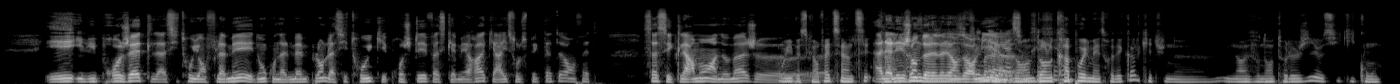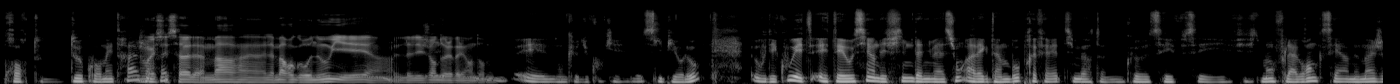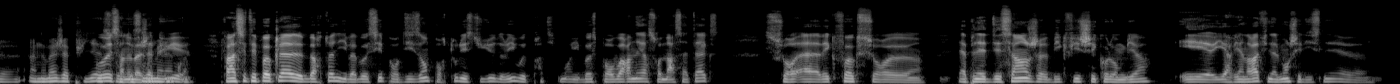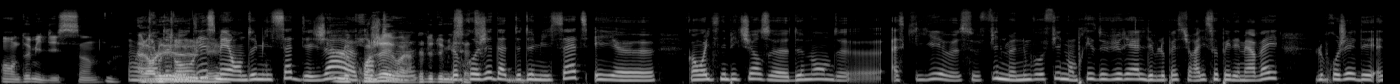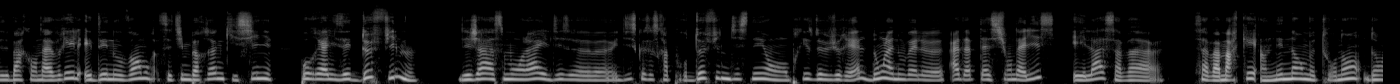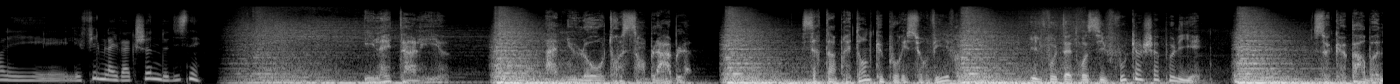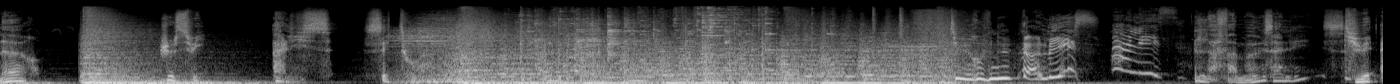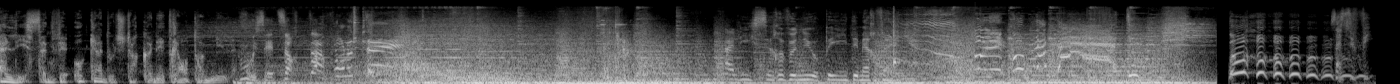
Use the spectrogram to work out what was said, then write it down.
Et il lui projette la citrouille enflammée, et donc on a le même plan de la citrouille qui est projetée face caméra, qui arrive sur le spectateur en fait. Ça, c'est clairement un hommage. euh, Oui, parce qu'en fait, c'est un de ces- à la légende de la vallée endormie. Euh, dans, dans Le. Crapaud et le Maître d'école, qui est une, une, anthologie aussi qui comporte deux courts-métrages. fait. c'est ça, la mare, euh, la mare aux grenouilles et euh, la légende de la vallée endormie. et donc du coup qui est le Sleepy Hollow, où du coup était aussi un des films d'animation avec Dumbo préféré de Tim Burton. Donc euh, c'est c'est effectivement flagrant que c'est un hommage un hommage appuyé. à Oui, ce c'est un hommage appuyé. Enfin, à cette époque-là, Burton, il va bosser pour 10 ans pour tous les studios d'Hollywood, pratiquement. Il bosse pour Warner sur Mars Attacks, sur, avec Fox sur euh, La planète des singes, Big Fish chez Columbia. Et euh, il reviendra finalement chez Disney. euh, En 2010. Ouais, Alors, en le- 2010, il mais en 2007 déjà. le projet, quand, euh, voilà, date de 2007. Le projet date de 2007 et euh, quand Walt Disney Pictures euh, demande euh, à ce qu'il y ait euh, ce film, nouveau film en prise de vue réelle développé sur Alice au Pays des Merveilles, le projet dé- débarque en avril et dès novembre, c'est Tim Burton qui signe pour réaliser deux films. Déjà à ce moment-là, ils disent, euh, ils disent que ce sera pour deux films Disney en prise de vue réelle, dont la nouvelle euh, adaptation d'Alice. Et là, ça va, ça va marquer un énorme tournant dans les, les films live-action de Disney. Il est un lieu, à nul autre semblable. Certains prétendent que pour y survivre, il faut être aussi fou qu'un chapelier. Ce que par bonheur, je suis. Alice, c'est toi. Alice Alice La fameuse Alice? Tu es Alice, ça ne fait aucun doute, je te reconnaîtrai entre mille. Vous êtes en retard pour le thé Alice est revenue au pays des merveilles. Ça suffit.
